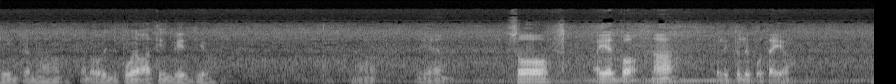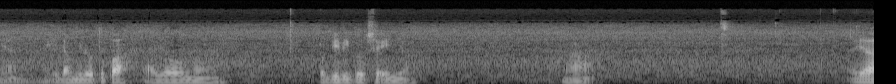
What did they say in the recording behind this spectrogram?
link ano, panoorin niyo po ang ating video. Uh, ayan. So ayan po na tuloy-tuloy po tayo. Ayan. Ilang minuto pa tayong uh, paglilingkod sa inyo. Ah. Kaya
